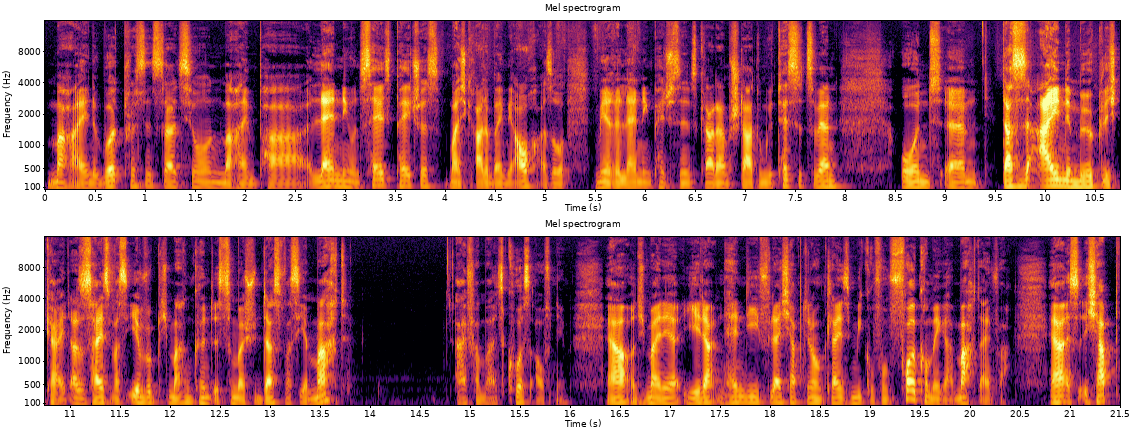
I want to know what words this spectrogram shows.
mache eine WordPress-Installation, mache ein paar Landing- und Sales-Pages, mache ich gerade bei mir auch. Also mehrere Landing-Pages sind jetzt gerade am Start, um getestet zu werden. Und ähm, das ist eine Möglichkeit. Also das heißt, was ihr wirklich machen könnt, ist zum Beispiel das, was ihr macht, einfach mal als Kurs aufnehmen. Ja, und ich meine, jeder hat ein Handy, vielleicht habt ihr noch ein kleines Mikrofon, vollkommen egal, macht einfach. Ja, es, ich habe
